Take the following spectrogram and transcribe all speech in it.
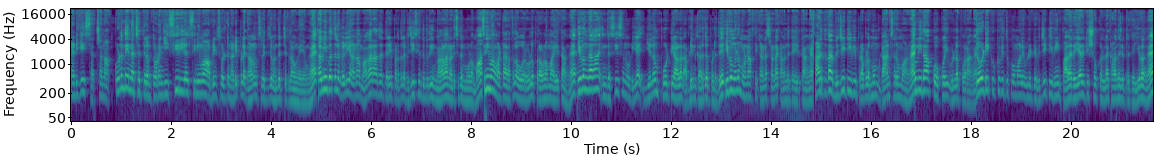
நடிகை சச்சனா. குழந்தை நட்சத்திரம் தொடங்கி சீரியல் சினிமா அப்படின்னு சொல்லிட்டு நடிப்புல கவனம் செலுத்திட்டு வந்துட்டு இருக்கிறவங்க இவங்க. சமீபத்தில் வெளியான மகாராஜா திரைப்படத்தில் விஜய் சேதுபதியின் மகளா நடிச்சதன் மூலமா சினிமா வட்டாரத்தில் ஓரளவு பிரபலமா இருக்காங்க. இவங்க தான் இந்த சீசனுடைய இளம் போட்டியாளர் அப்படின்னு கருதப்படுது. இவங்களும் ஒன் ஆஃப் தி கண்டஸ்டண்டா கலந்துக்க இருக்காங்க. அடுத்ததா விஜய் டிவி பிரபலமும் டான்சருமான சுனிதா கோகோய் உள்ள போறாங்க. ஜோடி குக்கு வித் கோமாளி உள்ளிட்ட விஜய் டிவியின் பல ரியாலிட்டி ஷோக்கள்ல கலந்துகிட்டு இருக்க இவங்க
